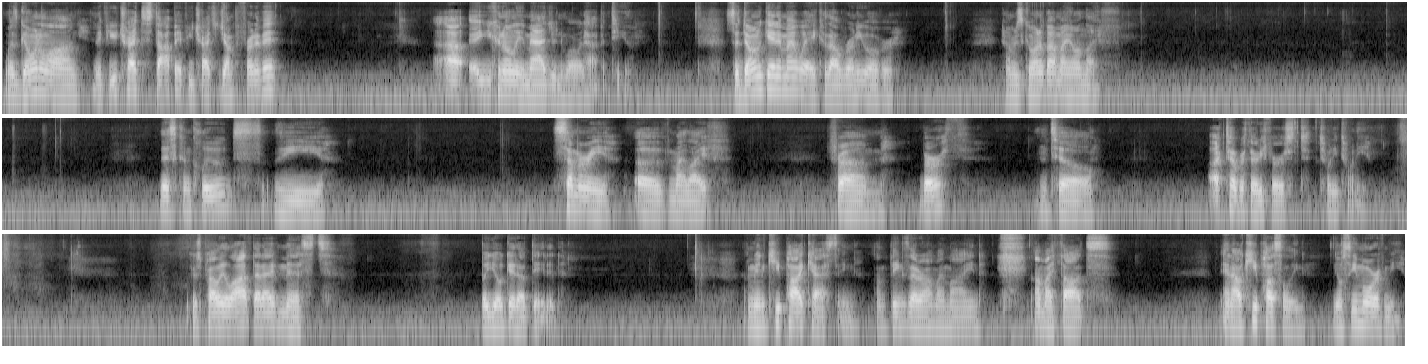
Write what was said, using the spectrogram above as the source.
was going along, and if you tried to stop it, if you tried to jump in front of it, uh, you can only imagine what would happen to you. So don't get in my way because I'll run you over. I'm just going about my own life. This concludes the summary of my life from birth until October 31st, 2020. There's probably a lot that I've missed, but you'll get updated. I'm going to keep podcasting on things that are on my mind, on my thoughts, and I'll keep hustling. You'll see more of me.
